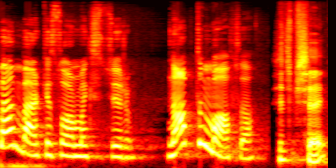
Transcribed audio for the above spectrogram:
ben Berk'e sormak istiyorum. Ne yaptın bu hafta? Hiçbir şey.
